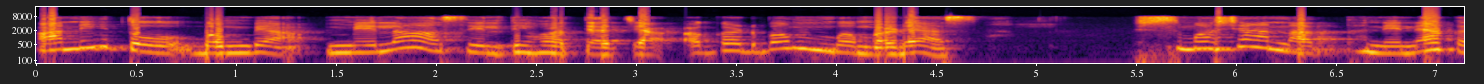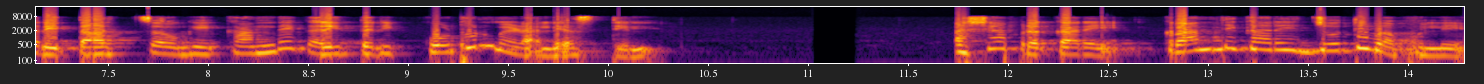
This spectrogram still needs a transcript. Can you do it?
आणि तो बंब्या मेला असेल तेव्हा त्याच्या अगडबंब मड्यास स्मशानात नेण्याकरिता चौघे कांदेकरी तरी कोठून मिळाले असतील? अशा प्रकारे क्रांतिकारी ज्योतिबा फुले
